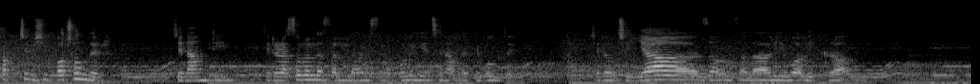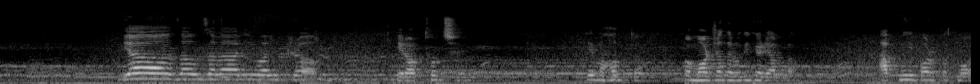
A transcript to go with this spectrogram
সবচেয়ে বেশি পছন্দের যে নামটি, যেটা রাসূলুল্লাহ সাল্লাল্লাহু আলাইহি সাল্লাম বলে গিয়েছেন আমাদেরকে বলতে, সেটা হচ্ছে, ইয়া জাল জালালি ওয়াল ইকরাম। ইয়া জাল জালালি ওয়াল ইকরাম। এর অর্থ হচ্ছে হে মহত্ব ও মর্যাদার অধিকারী আল্লাহ। আপনি বরকতময়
